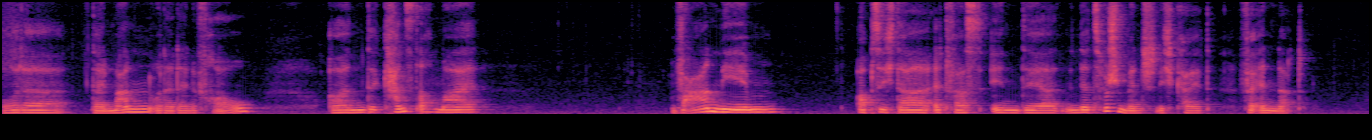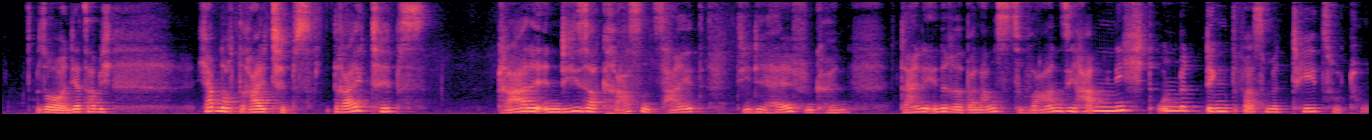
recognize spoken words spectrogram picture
oder dein Mann oder deine Frau und kannst auch mal wahrnehmen, ob sich da etwas in der, in der Zwischenmenschlichkeit verändert. So, und jetzt habe ich ich habe noch drei Tipps. Drei Tipps, gerade in dieser krassen Zeit, die dir helfen können, deine innere Balance zu wahren. Sie haben nicht unbedingt was mit Tee zu tun.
